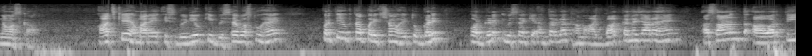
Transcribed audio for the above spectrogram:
नमस्कार। आज के हमारे इस वीडियो की विषय वस्तु है प्रतियोगिता परीक्षाओं हेतु तो गणित और गणित विषय के अंतर्गत हम आज बात करने जा रहे हैं अशांत आवर्ती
